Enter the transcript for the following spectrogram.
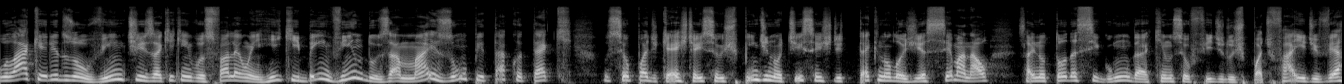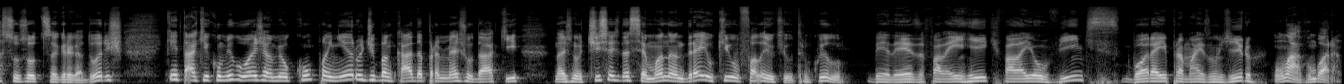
Olá, queridos ouvintes, aqui quem vos fala é o Henrique bem-vindos a mais um Pitacotech, o seu podcast aí, seu spin de notícias de tecnologia semanal, saindo toda segunda aqui no seu feed do Spotify e diversos outros agregadores. Quem tá aqui comigo hoje é o meu companheiro de bancada para me ajudar aqui nas notícias da semana, André Yukio. Fala aí, Yukio, tranquilo? Beleza, fala aí Henrique, fala aí ouvintes, bora aí para mais um giro? Vamos lá, vambora.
